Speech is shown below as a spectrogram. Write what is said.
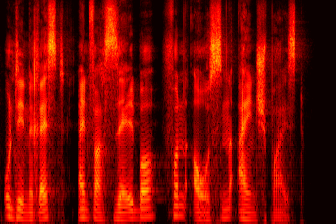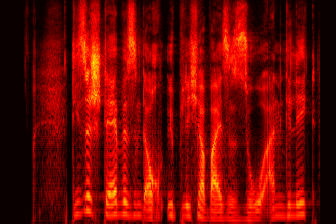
und den Rest einfach selber von außen einspeist. Diese Stäbe sind auch üblicherweise so angelegt,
